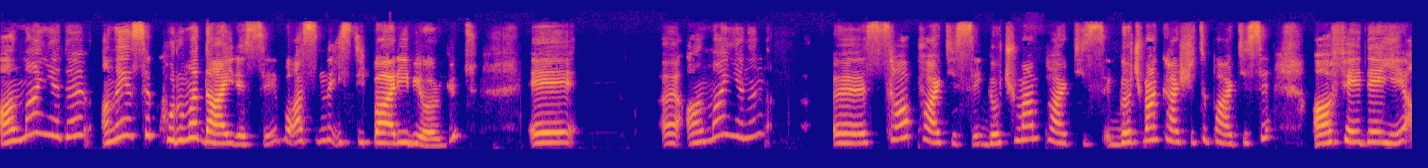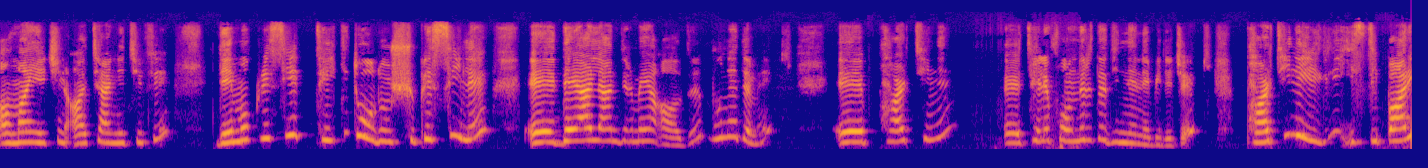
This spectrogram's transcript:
Almanya'da Anayasa Koruma Dairesi, bu aslında istihbari bir örgüt. E, e, Almanya'nın e, sağ partisi, göçmen partisi, göçmen karşıtı partisi AFD'yi, Almanya için alternatifi demokrasiye tehdit olduğu şüphesiyle e, değerlendirmeye aldı. Bu ne demek? E, partinin e, telefonları da dinlenebilecek. Partiyle ilgili istihbari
